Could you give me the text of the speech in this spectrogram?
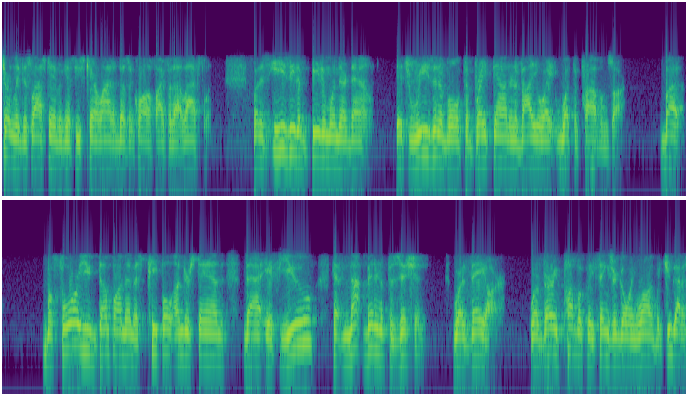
Certainly, this last game against East Carolina doesn't qualify for that last one. But it's easy to beat them when they're down. It's reasonable to break down and evaluate what the problems are. But before you dump on them as people, understand that if you have not been in a position where they are, where very publicly things are going wrong, but you got to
